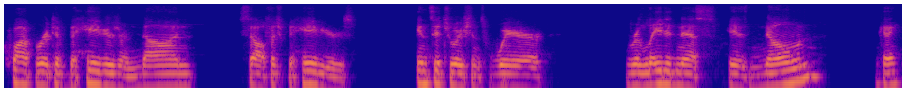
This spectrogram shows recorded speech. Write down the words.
cooperative behaviors or non-selfish behaviors in situations where relatedness is known, okay,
